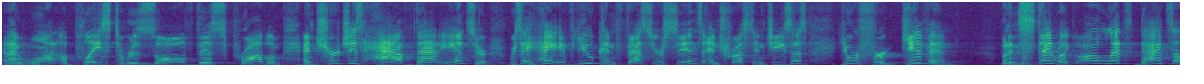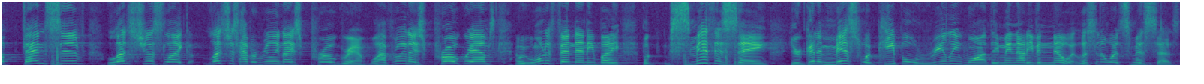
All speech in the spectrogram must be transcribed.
and I want a place to resolve this problem. And churches have that answer. We say, hey, if you confess your sins and trust in Jesus, you're forgiven. But instead, we're like, oh, let's that's offensive. Let's just like, let's just have a really nice program. We'll have really nice programs and we won't offend anybody. But Smith is saying you're gonna miss what people really want. They may not even know it. Listen to what Smith says.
